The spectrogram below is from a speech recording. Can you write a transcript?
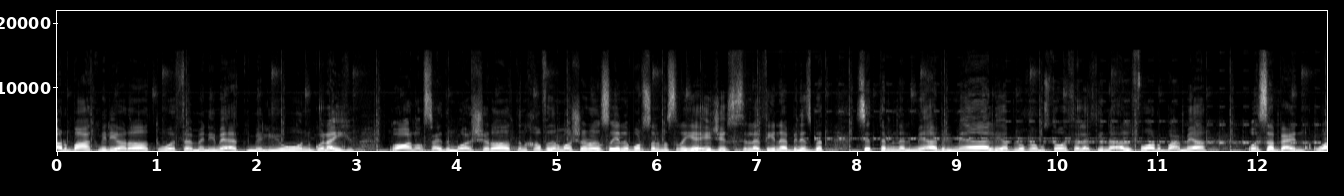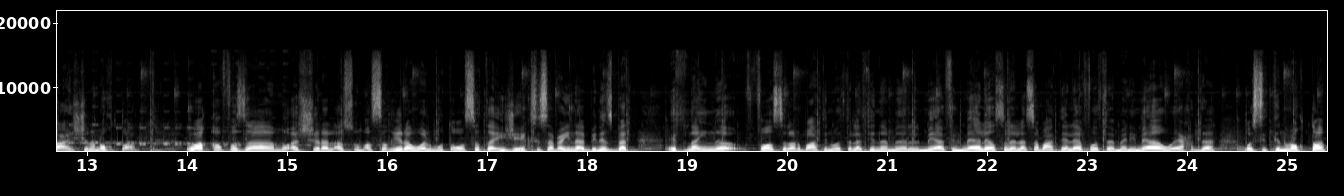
4 مليارات و800 مليون جنيه. وعلى صعيد المؤشرات انخفض المؤشر الرئيسي للبورصة المصرية EGX 30 بنسبة 6 من المئة بالمئة ليبلغ مستوى 30427 نقطة. وقفز مؤشر الأسهم الصغيرة والمتوسطة EGX 70 بنسبة 2.34 من المئة في المئة ليصل إلى 7861 نقطة.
